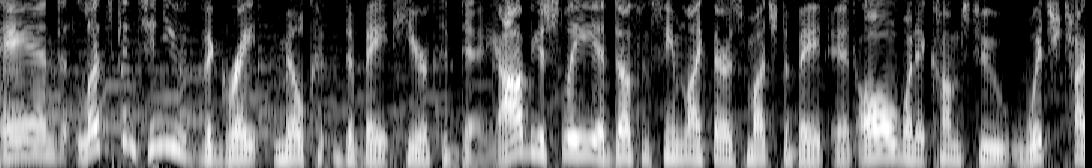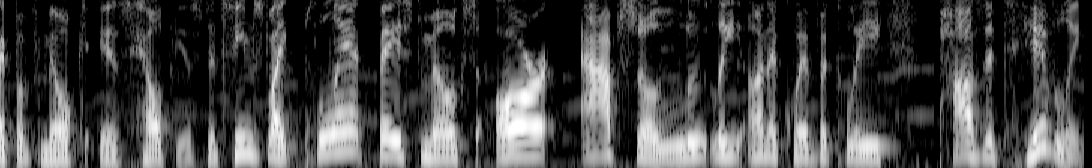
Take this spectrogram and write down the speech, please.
And let's continue the great milk debate here today. Obviously, it doesn't seem like there's much debate at all when it comes to which type of milk is healthiest. It seems like plant based milks are absolutely, unequivocally, positively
